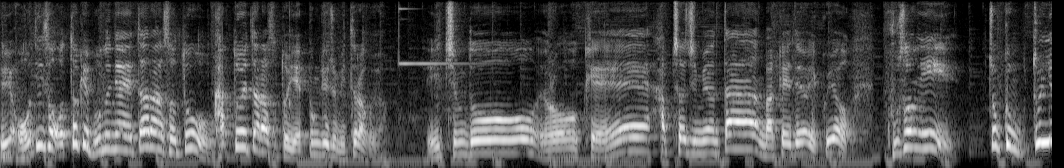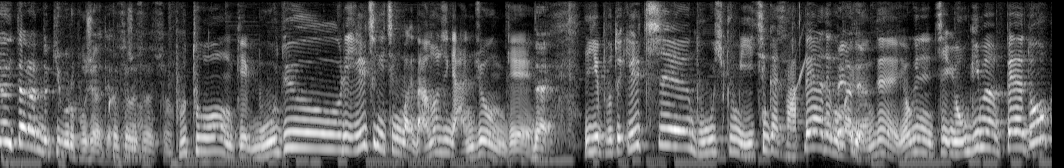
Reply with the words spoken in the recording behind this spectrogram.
어디서 어떻게 보느냐에 따라서도 각도에 따라서 또 예쁜 게 좀 있더라고요. 2층도 이렇게 합쳐지면 딱 맞게 되어 있고요. 구성이 조금 뚫려 있다는 느낌으로 보셔야 돼요. 그죠? 그렇죠. 보통 이렇게 모듈이 1층, 2층 막 나눠진 게 안 좋은 게 네. 이게 보통 1층 보고 싶으면 2층까지 다 빼야 되고 빼야. 이러는데 여기는 이제 여기만 빼도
